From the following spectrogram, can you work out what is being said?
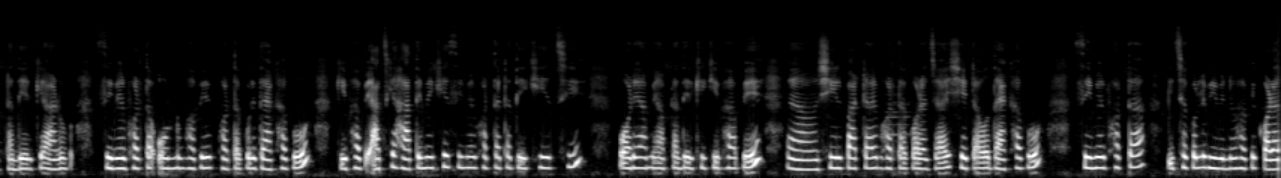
আপনাদেরকে আরও সিমের ভর্তা অন্যভাবে ভর্তা করে দেখাবো। কীভাবে আজকে হাতে মেখে সিমের ভর্তাটা দেখিয়েছি। পরে আমি আপনাদেরকে কীভাবে শিলপাটায় ভর্তা করা যায় সেটাও দেখাবো। সিমের ভর্তা ইচ্ছা করলে বিভিন্নভাবে করা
